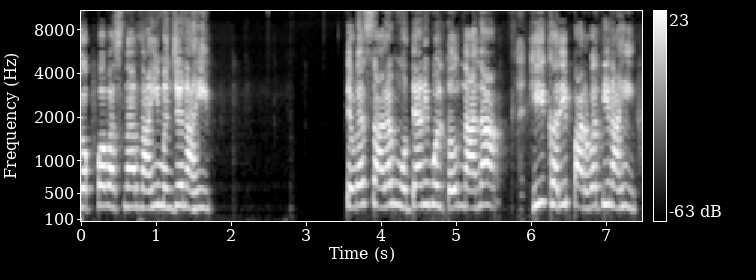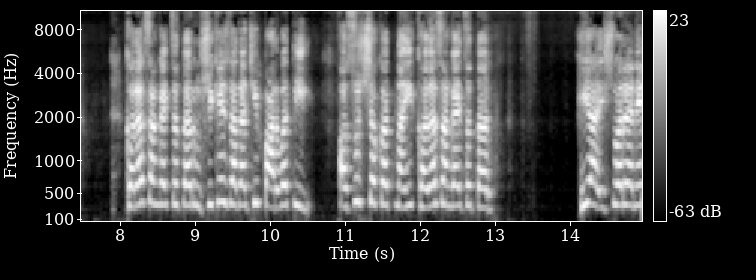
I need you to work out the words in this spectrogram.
गप्प बसणार नाही म्हणजे नाही. तेवढ्या सारंग मोठ्याने बोलतो नाना ही खरी पार्वती नाही. खरं सांगायचं तर ऋषिकेश दादाची पार्वती असूच शकत नाही. खरं सांगायचं तर ही ऐश्वर्याने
